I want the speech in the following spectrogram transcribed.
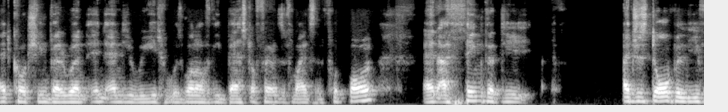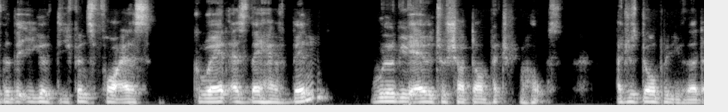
head coaching veteran in Andy Reid, who is one of the best offensive minds in football. And I think that the, I just don't believe that the Eagles defense, for as great as they have been, will be able to shut down Patrick Mahomes. I just don't believe that.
